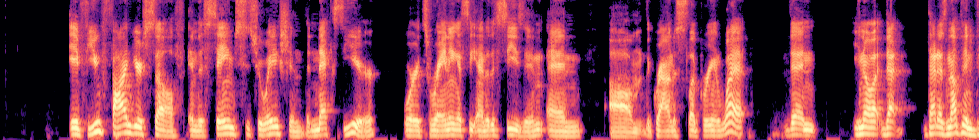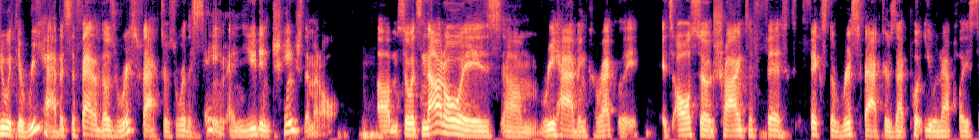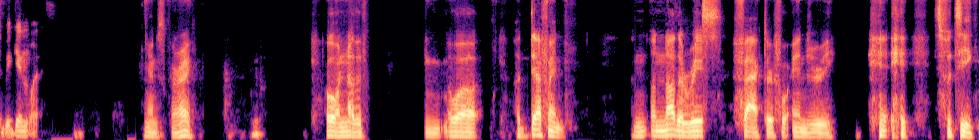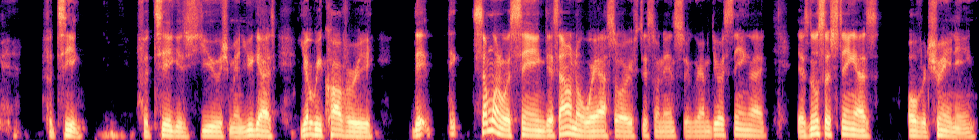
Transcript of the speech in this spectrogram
If you find yourself in the same situation the next year, where it's raining, it's the end of the season, and um, the ground is slippery and wet, then you know that that has nothing to do with your rehab. It's the fact that those risk factors were the same, and you didn't change them at all. Um, so it's not always um, rehabbing correctly. It's also trying to fix fix the risk factors that put you in that place to begin with. That's correct. Oh, another thing. Well, a definite another risk factor for injury is fatigue. Fatigue. Fatigue is huge, man. You guys, your recovery. They, they, someone was saying this. I don't know where I saw. It's just on Instagram. They were saying like, there's no such thing as overtraining,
